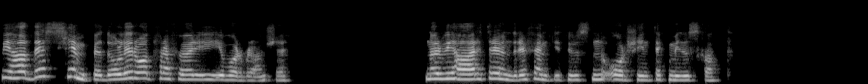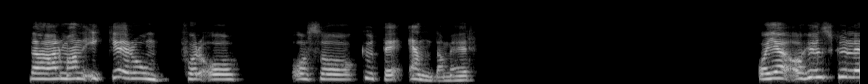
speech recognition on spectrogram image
Vi hadde kjempedårlig råd fra før i, i vår bransje. Når vi har 350 000 årsinntekt minus skatt. Da har man ikke rom for å kutte enda mer. Og, jeg, og hun skulle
